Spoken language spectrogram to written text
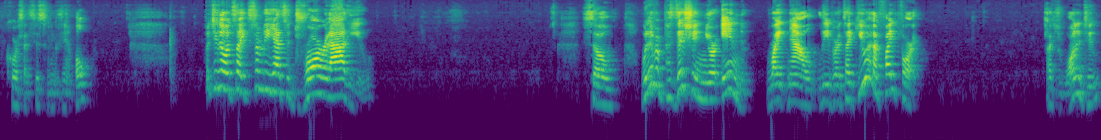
Of course, that's just an example. But you know, it's like somebody has to draw it out of you. So, whatever position you're in right now, Libra. It's like you had to fight for it. Not you wanted to,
